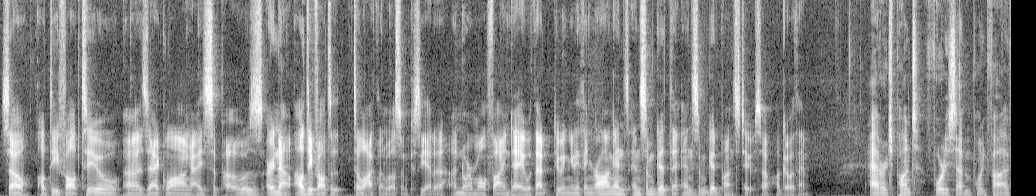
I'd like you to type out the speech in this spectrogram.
so I'll default to uh, Zach Long, I suppose, or no, I'll default to, to Lachlan Wilson because he had a, a normal fine day without doing anything wrong and, and some good th- and some good punts too. So I'll go with him. Average punt, 47.5.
